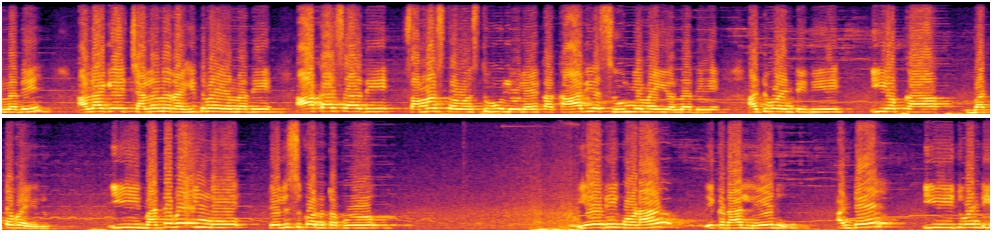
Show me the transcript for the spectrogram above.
ఉన్నది. అలాగే చలన రహితమై ఉన్నది. ఆకాశాది సమస్త వస్తువులు లేక కార్య శూన్యమై ఉన్నది. అటువంటిది ఈ యొక్క బట్టబయలు. ఈ బట్టబయల్ని తెలుసుకొనుటకు ఏది కూడా ఇక్కడ లేదు. అంటే ఈ ఇటువంటి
